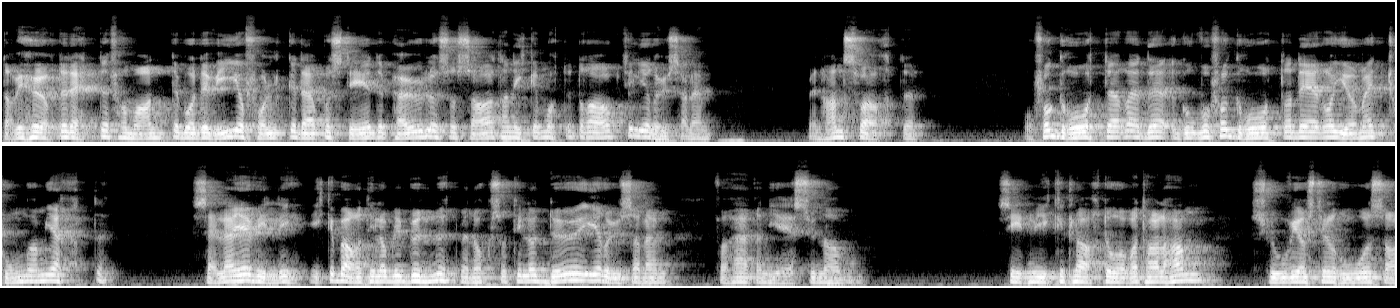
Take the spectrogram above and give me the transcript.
Da vi hørte dette, formante både vi og folket der på stedet Paulus og sa at han ikke måtte dra opp til Jerusalem. Men han svarte, Hvorfor gråter dere, hvorfor gråter dere og gjør meg tung om hjertet? Selv er jeg villig, ikke bare til å bli bundet, men også til å dø i Jerusalem for Herren Jesu navn. Siden vi ikke klarte å overtale ham, slo vi oss til ro og sa,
